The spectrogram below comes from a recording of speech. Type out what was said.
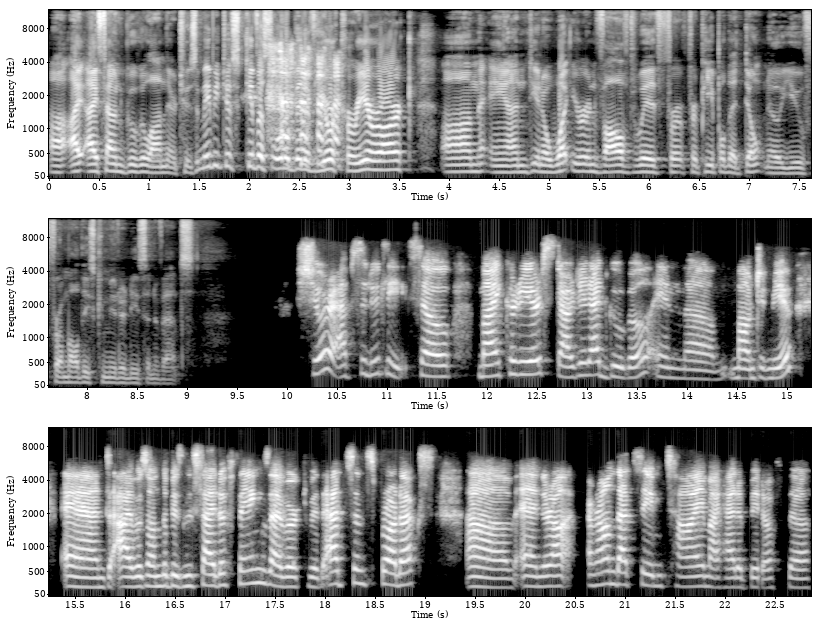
uh, I, I, found Google on there too. So maybe just give us a little bit of your career arc um, and, you know, what you're involved with for, for people that don't know you from all these communities and events. Sure, absolutely. So my career started at Google in um, Mountain View, and I was on the business side of things. I worked with AdSense products, um, and around, around that same time, I had a bit of the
